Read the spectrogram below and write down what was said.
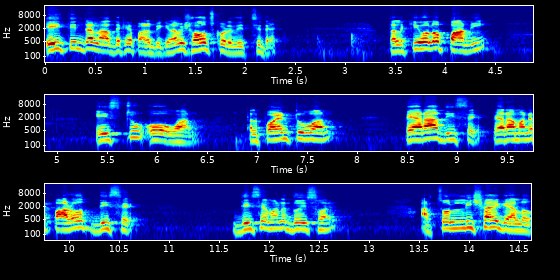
এই তিনটা না দেখে পারবি কিনা। আমি সহজ করে দিচ্ছি, দেখ। তাহলে কি হলো? পানি এইচ টু ও ওয়ান তাহলে পয়েন্ট টু ওয়ান প্যারা দিছে। প্যারা মানে পারদ দিছে। দিছে মানে দুই ছয়। আর চল্লিশায় গেল।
